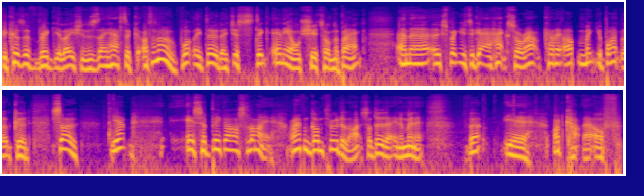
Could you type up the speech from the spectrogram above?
Because of regulations, they have to, I don't know what they do. They just stick any old shit on the back and uh, expect you to get a hacksaw out, cut it up and make your bike look good. So, yep, it's a big ass light. I haven't gone through the lights. I'll do that in a minute. But yeah, I'd cut that off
